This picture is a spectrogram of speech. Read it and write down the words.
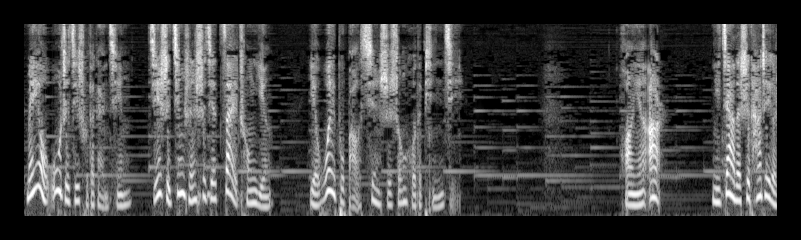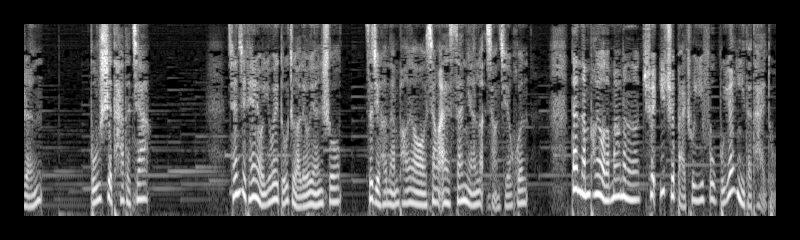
没有物质基础的感情，即使精神世界再充盈，也喂不饱现实生活的贫瘠。谎言二，你嫁的是他这个人，不是他的家。前几天有一位读者留言说，自己和男朋友相爱三年了，想结婚，但男朋友的妈妈呢，却一直摆出一副不愿意的态度。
